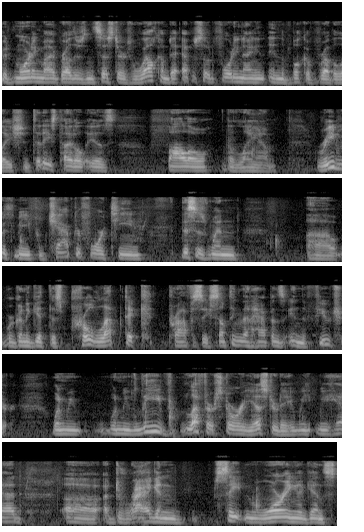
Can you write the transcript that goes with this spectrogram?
Good morning, my brothers and sisters. Welcome to episode 49 in the book of Revelation. Today's title is Follow the Lamb. Read with me from chapter 14. This is when uh, we're going to get this proleptic prophecy, something that happens in the future. When we when we leave left our story yesterday, we we had uh, a dragon, Satan warring against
